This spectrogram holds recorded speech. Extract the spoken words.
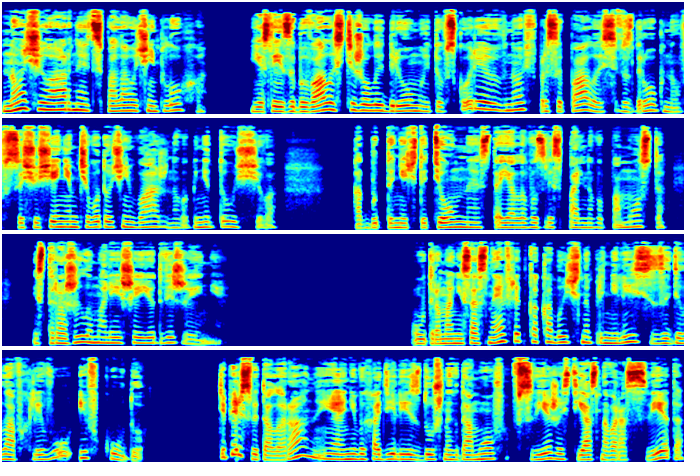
Ночью Арнейд спала очень плохо. Если и забывалась тяжелой дремой, то вскоре вновь просыпалась, вздрогнув, с ощущением чего-то очень важного, гнетущего — как будто нечто темное стояло возле спального помоста и сторожило малейшее ее движение. Утром они со Снефрит, как обычно, принялись за дела в хлеву и в кудо. Теперь светало рано, и они выходили из душных домов в свежесть ясного рассвета,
